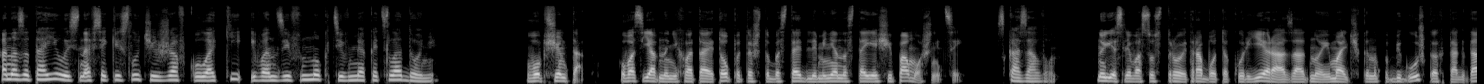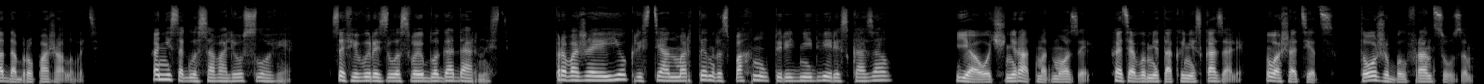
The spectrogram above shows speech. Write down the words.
она затаилась, на всякий случай сжав кулаки и вонзив ногти в мякоть ладони. «В общем так, у вас явно не хватает опыта, чтобы стать для меня настоящей помощницей», — сказал он. «Но если вас устроит работа курьера, а заодно и мальчика на побегушках, тогда добро пожаловать». Они согласовали условия. Софи выразила свою благодарность. Провожая ее, Кристиан Мартен распахнул перед ней дверь и сказал, «Я очень рад, мадемуазель, хотя вы мне так и не сказали. Ваш отец тоже был французом».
